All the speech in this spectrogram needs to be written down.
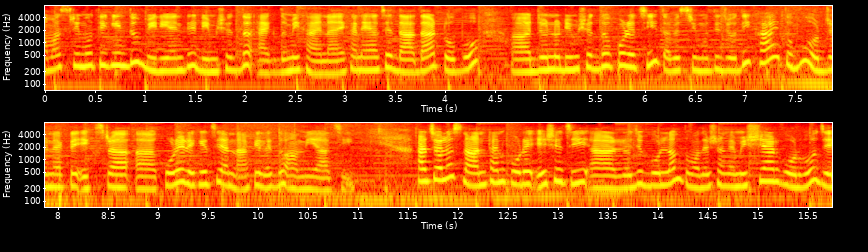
আমার শ্রীমতী কিন্তু বিরিয়ানিতে ডিম সেদ্ধ একদমই খায় না। এখানে আছে দাদা আহ, জন্য ডিম সেদ্ধ করেছি তবে শ্রীমতী যদি খায় তবু ওর জন্য একটা এক্সট্রা করে রেখেছি আর না খেলে তো আমি আছি। আর চলো স্নান টান করে এসেছি। আর ওই যে বললাম, তোমাদের সঙ্গে আমি শেয়ার করব যে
